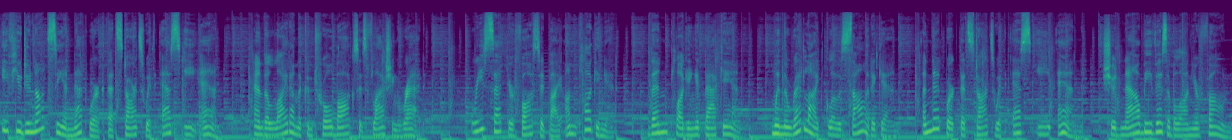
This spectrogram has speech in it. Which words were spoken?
If you do not see a network that starts with SEN and the light on the control box is flashing red, reset your faucet by unplugging it, then plugging it back in. When the red light glows solid again, a network that starts with SEN should now be visible on your phone.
